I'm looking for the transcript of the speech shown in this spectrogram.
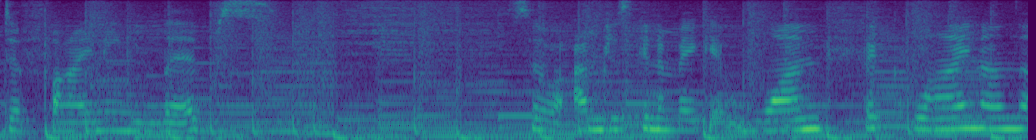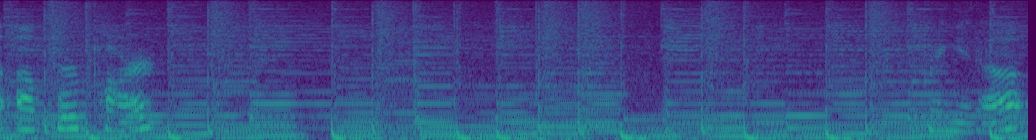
defining lips. So I'm just gonna make it one thick line on the upper part. Bring it up.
